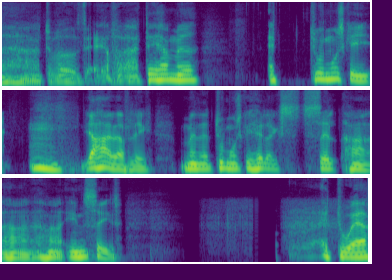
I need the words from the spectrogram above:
øh, du ved, det, det her med, at du måske... Mm, jeg har i hvert fald ikke, men at du måske heller ikke selv har, har, har indset, at du er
